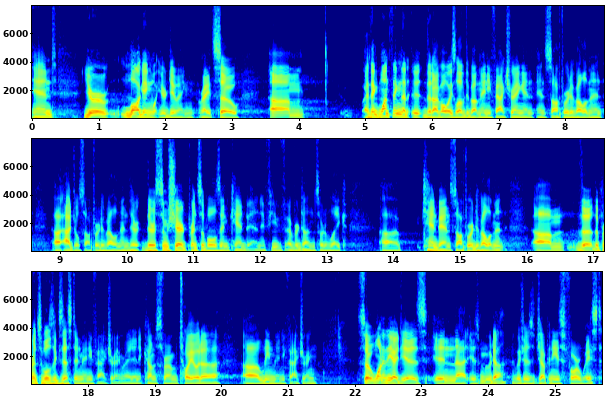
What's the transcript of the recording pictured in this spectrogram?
and you're logging what you're doing, right? So um, I think one thing that, that I've always loved about manufacturing and, and software development, uh, agile software development, there, there's some shared principles in Kanban. If you've ever done sort of like uh, Kanban software development, um, the, the principles exist in manufacturing, right? And it comes from Toyota, uh, lean manufacturing. So one of the ideas in that is Muda, which is Japanese for waste.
